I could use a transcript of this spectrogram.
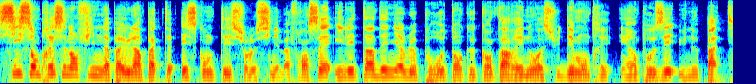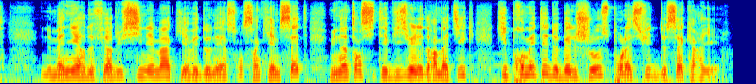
Si son précédent film n'a pas eu l'impact escompté sur le cinéma français, il est indéniable pour autant que Quentin Reynaud a su démontrer et imposer une patte. Une manière de faire du cinéma qui avait donné à son cinquième set une intensité visuelle et dramatique qui promettait de belles choses pour la suite de sa carrière.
